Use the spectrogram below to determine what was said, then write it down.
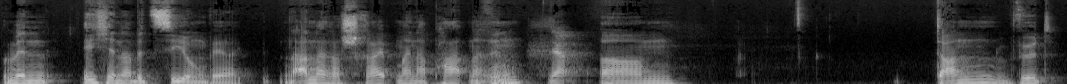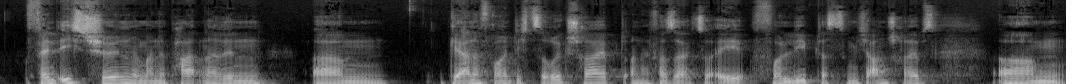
wenn ich in einer Beziehung wäre, ein anderer schreibt meiner Partnerin, Ja. ähm, dann wird, fände ich es schön, wenn meine Partnerin ähm, gerne freundlich zurückschreibt und einfach sagt so, ey, voll lieb, dass du mich anschreibst, ähm,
